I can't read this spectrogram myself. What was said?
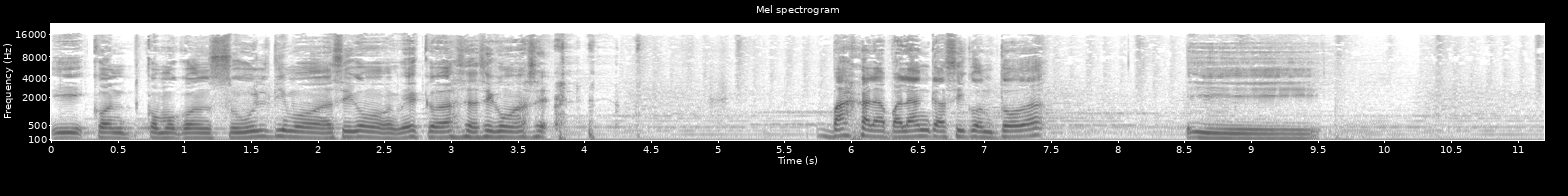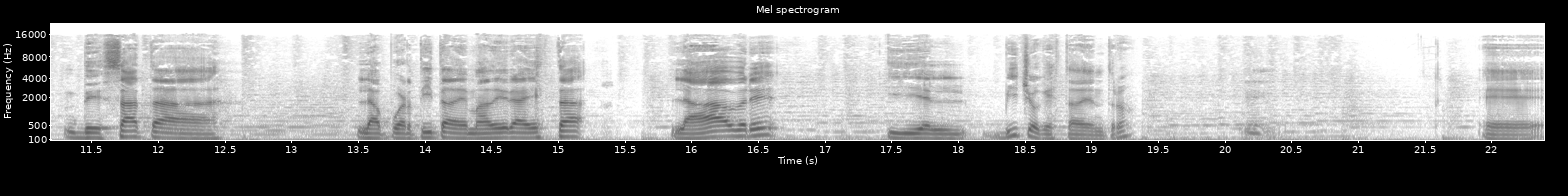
y con, como con su último, así como, ves que hace así como hace. Baja la palanca así con toda y desata la puertita de madera esta, la abre y el bicho que está dentro eh,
